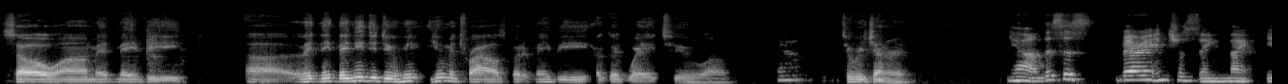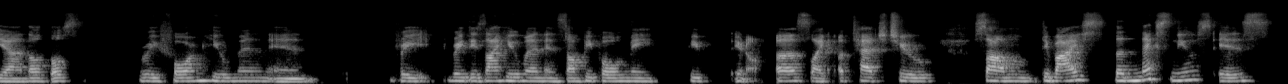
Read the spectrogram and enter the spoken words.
So um, it may be, uh, they, need- they need to do hu- human trials, but it may be a good way to, um, Yeah. to regenerate. Yeah, this is very interesting. Like, yeah, those, reform human and re redesign human, and some people may be, you know, us like attached to some device. The next news is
